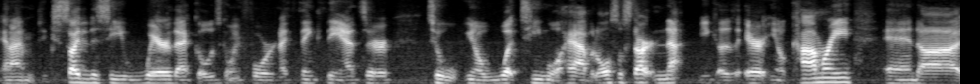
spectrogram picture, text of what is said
And I'm excited to see where that goes going forward. And I think the answer – to you know what team will have. But also start net because Eric, you know, Comrie and uh,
